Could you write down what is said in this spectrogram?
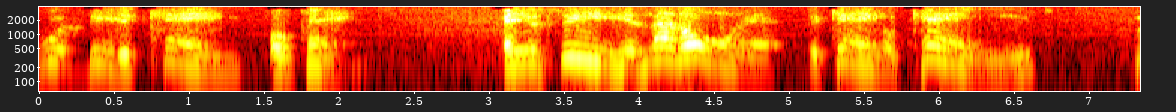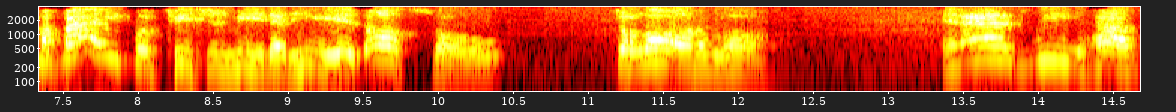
would be the king of kings. And you see, he's not only the king of kings, my Bible teaches me that he is also the Lord of lords. And as we have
